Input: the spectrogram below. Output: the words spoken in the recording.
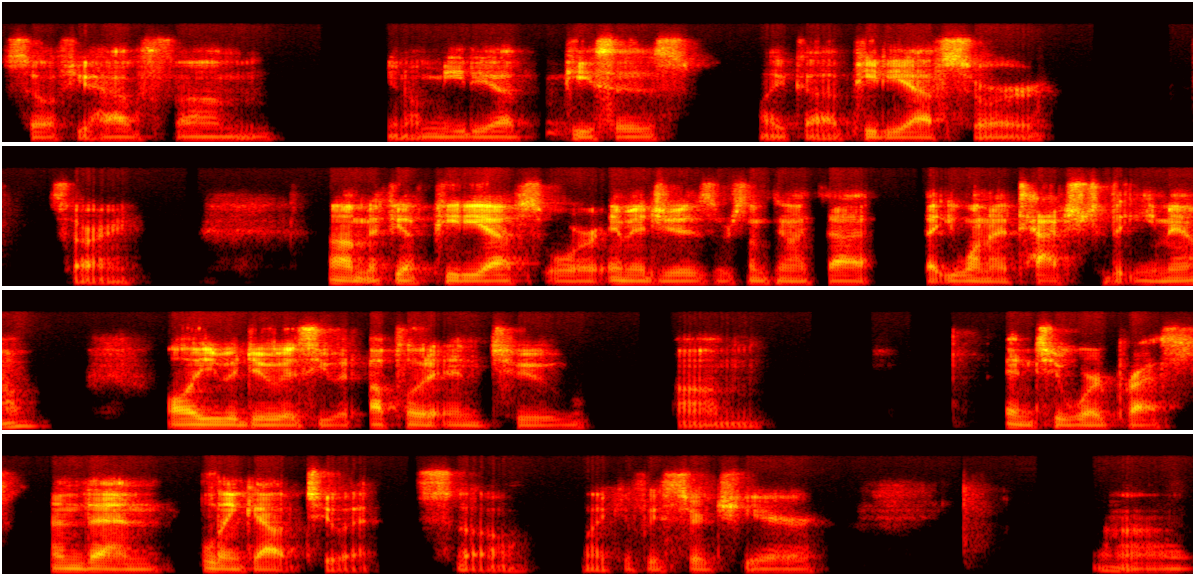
So if you have, um, you know, media pieces like uh, PDFs or, sorry, um, if you have PDFs or images or something like that that you want to attach to the email, all you would do is you would upload it into um, into WordPress and then link out to it. So like if we search here, um,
